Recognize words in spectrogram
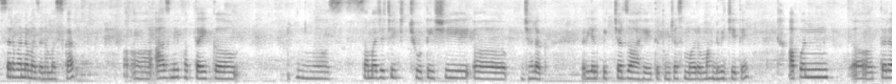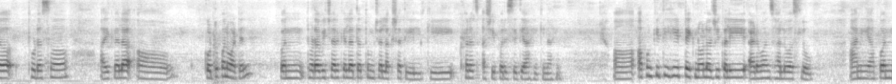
सर्वांना माझा नमस्कार. आज मी फक्त एक समाजाची एक छोटीशी झलक रिअल पिक्चर जो आहे ते तुमच्यासमोर मांडू इच्छिते आपण तर थोडंसं ऐकायला कटू पण वाटेल पण थोडा विचार केला तर तुमच्या लक्षात येईल की खरंच अशी परिस्थिती आहे की नाही. आपण कितीही टेक्नॉलॉजिकली ॲडव्हान्स झालो असलो आणि आपण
